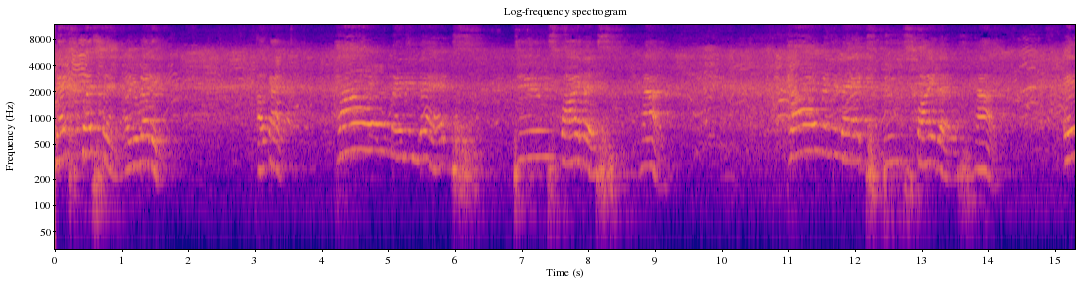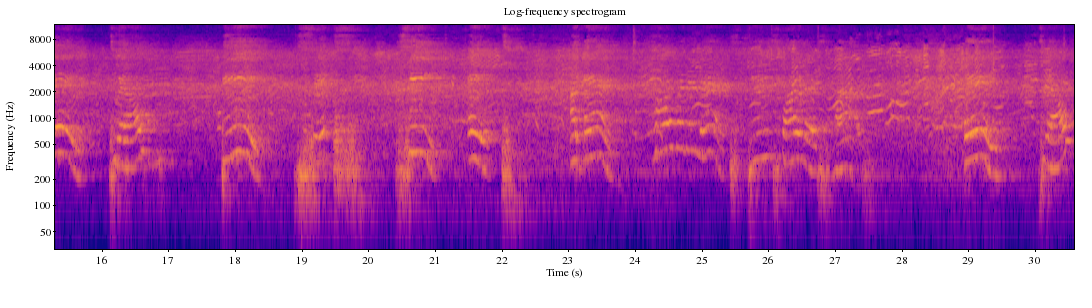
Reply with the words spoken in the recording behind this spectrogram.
Next question. Are you ready? Okay. How many legs do spiders have? How many legs do spiders have? A. 12. B. 6. C. 8. Again. How many legs do spiders have? A. 12.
